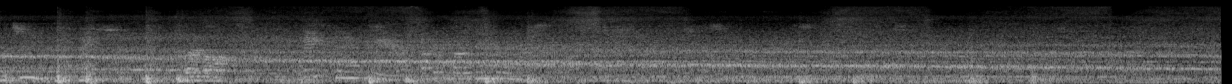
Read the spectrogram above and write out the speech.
Let's see.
